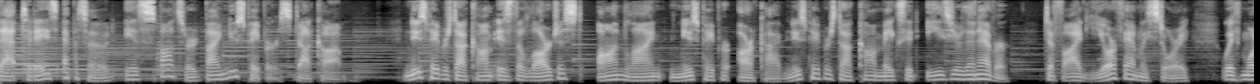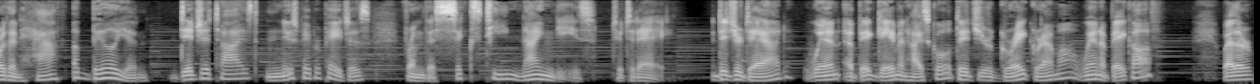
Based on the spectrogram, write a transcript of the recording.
that today's episode is sponsored by newspapers.com. Newspapers.com is the largest online newspaper archive. Newspapers.com makes it easier than ever to find your family story with more than half a billion digitized newspaper pages from the 1690s to today. Did your dad win a big game in high school? Did your great grandma win a bake off? Whether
